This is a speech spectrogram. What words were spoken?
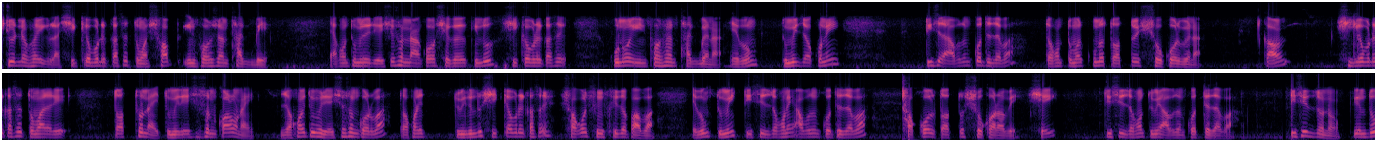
স্টুডেন্ট হয়ে গেলা, শিক্ষা বোর্ডের কাছে তোমার সব ইনফরমেশান থাকবে। এখন তুমি যদি রেজিস্ট্রেশন না করো, সেক্ষেত্রে কিন্তু শিক্ষা বোর্ডের কাছে কোনো ইনফরমেশান থাকবে না এবং তুমি যখনই টিচার আবেদন করতে যাবা, তখন তোমার কোনো তথ্যই শো করবে না। কারণ শিক্ষা বোর্ডের কাছে তোমার তথ্য নাই, তুমি রেজিস্ট্রেশন করো নাই। যখনই তুমি রেজিস্ট্রেশন করবা, তখনই তুমি কিন্তু শিক্ষা বোর্ডের কাছে সকল সুরক্ষিত পাবা এবং তুমি টিসি যখনই আবেদন করতে যাবা, সকল তথ্য শো করাবে। সেই টিসি যখন তুমি আবেদন করতে যাবা। টিসির জন্য কিন্তু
